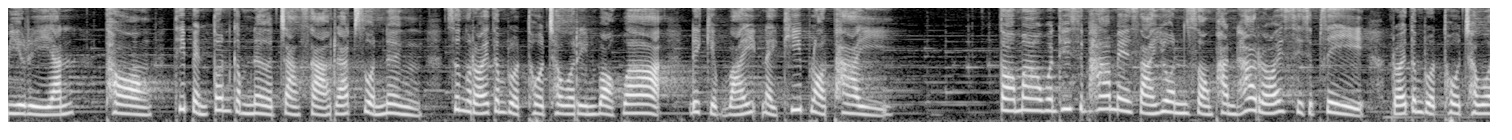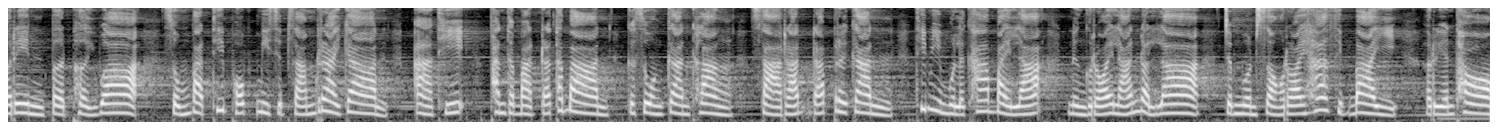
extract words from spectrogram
มีเหรียญทองที่เป็นต้นกำเนิดจากสหรัฐส่วนหนึ่ง ซึ่งร้อยตำรวจโทชวรินบอกว่า ได้เก็บไว้ในที่ปลอดภัย ต่อมาวันที่ 15 เมษายน 2544 ร้อยตำรวจโทชวรินเปิดเผยว่า สมบัติที่พบมี 13 รายการ อาทิ พันธบัตรรัฐบาล กระทรวงการคลัง สหรัฐรับประกัน ที่มีมูลค่าใบละ 100 ล้านดอลลาร์จำนวน 250 ใบ เหรียญทอง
